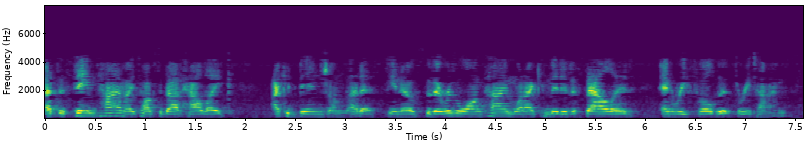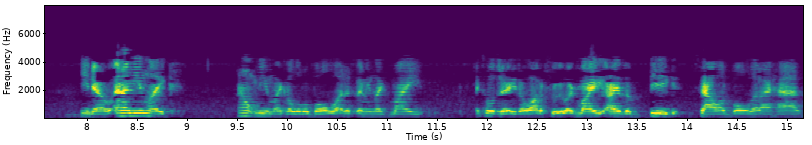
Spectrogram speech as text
at the same time, I talked about how like I could binge on lettuce, you know. So there was a long time when I committed a salad and refilled it three times, you know. And I mean like, I don't mean like a little bowl of lettuce. I mean like my, I told you I eat a lot of food. Like my, I have a big salad bowl that I have,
